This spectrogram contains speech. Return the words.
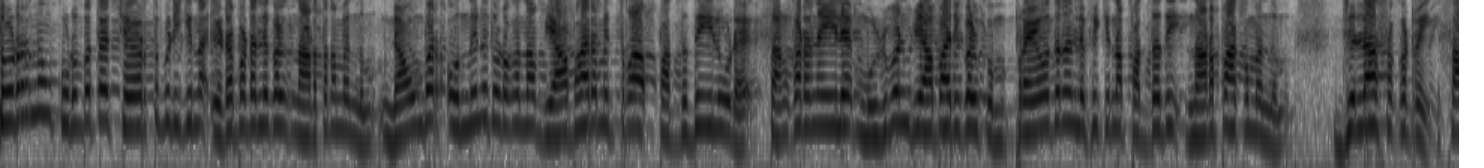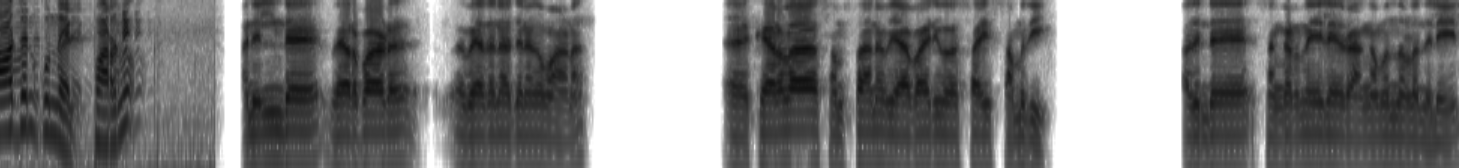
തുടർന്നും കുടുംബത്തെ ചേർത്ത് പിടിക്കുന്ന ഇടപെടലുകൾ നടത്തണമെന്നും നവംബർ ഒന്നിന് തുടങ്ങുന്ന വ്യാപാരമിത്ര പദ്ധതിയിലൂടെ സംഘടനയിലെ മുഴുവൻ വ്യാപാരികൾക്കും പ്രയോജനം ലഭിക്കുന്ന പദ്ധതി നടപ്പാക്കുമെന്നും ജില്ലാ സെക്രട്ടറി സാജൻ കുന്നേൽ പറഞ്ഞു. അനിലിന്റെ വേർപാട് വേദനാജനകമാണ്. കേരള സംസ്ഥാന വ്യാപാരി വ്യവസായി സമിതി അതിന്റെ സംഘടനയിലെ ഒരു അംഗമെന്നുള്ള നിലയിൽ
